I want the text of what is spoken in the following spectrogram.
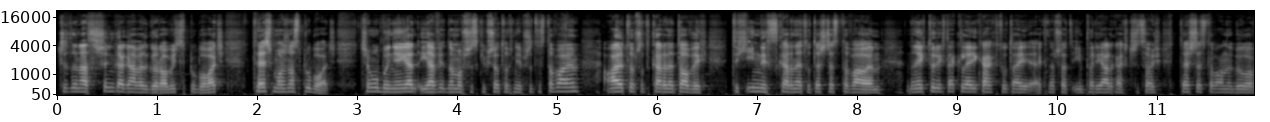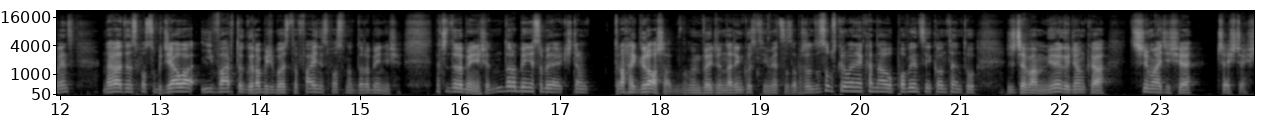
Czy to na szynkach nawet go robić, spróbować, też można spróbować. Czemu by nie? Ja, ja wiadomo, wszystkich przetów nie przetestowałem, ale to przed karnetowych, tych innych z karnetu też testowałem. Na niektórych naklejkach tutaj, jak na przykład imperialkach czy coś, też testowane było, więc naprawdę ten sposób działa i warto go robić, bo jest to fajny sposób na dorobienie się. Znaczy dorobienie się, no dorobienie sobie jakiś tam trochę grosza, bym powiedział na rynku Steamie, co zapraszam do subskrybowania kanału, po więcej kontentu. Życzę Wam miłego dzionka, trzymajcie się, cześć, cześć.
